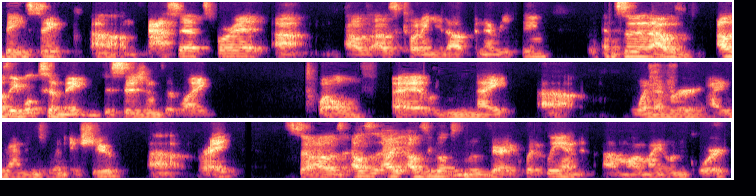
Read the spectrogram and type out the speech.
basic um, assets for it. Um, I, was, I was coding it up and everything. And so then I was, I was able to make decisions at like 12 at like midnight uh, whenever I ran into an issue, uh, right? So I was, I was, I was able to move very quickly and um, on my own accord.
